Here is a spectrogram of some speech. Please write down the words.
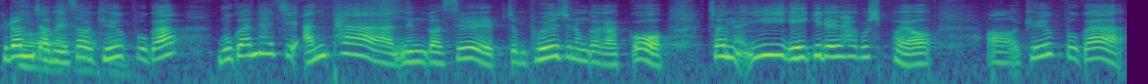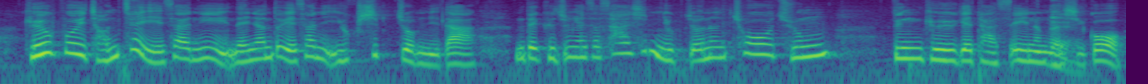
그런 아, 점에서 아, 아. 교육부가 무관하지 않다는 것을 좀 보여주는 것 같고 저는 이 얘기를 하고 싶어요. 어, 교육부가 교육부의 전체 예산이 내년도 예산이 60조입니다. 근데 그 중에서 46조는 초, 중, 등 교육에 다 쓰이는 네. 것이고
